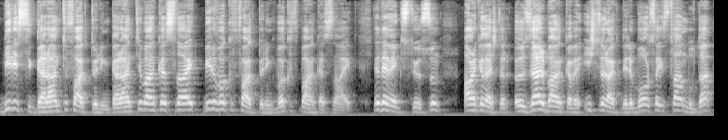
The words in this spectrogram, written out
birisi Garanti Factoring, Garanti Bankası'na ait, biri Vakıf Factoring, Vakıf Bankası'na ait. Ne demek istiyorsun? Arkadaşlar özel banka ve iştirakleri Borsa İstanbul'da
